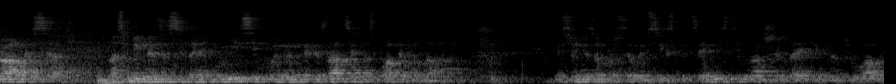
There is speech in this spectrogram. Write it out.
зібралися на спільне засідання комісії по інвентаризації та сплати податків. Ми сьогодні запросили всіх спеціалістів наших, да, які працювали.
